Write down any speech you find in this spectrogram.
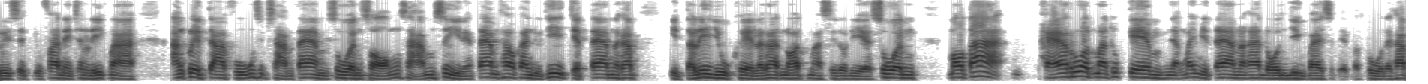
ลุยศึกยูฟ่าเนชั่นลีกมา อังกฤษจ่าฝูง 13 แต้ม ส่วน 2 3 4เนี่ยแต้มเท่ากันอยู่ที่ 7 แต้มนะครับ อิตาลียูเครนแล้วก็นอร์ทมาซิโดเนีย ส่วนมอลตาแพ้รวดมาทุกเกมยังไม่มีแต้มนะครับโดนยิงไป 11 ประตูนะครับ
